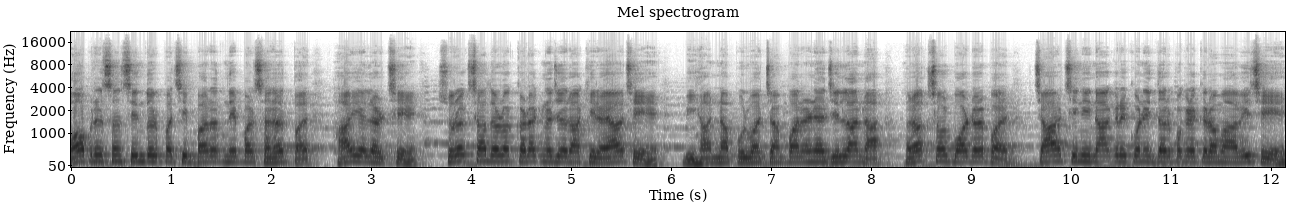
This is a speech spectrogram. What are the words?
ઓપરેશન સિંદુર પછી ભારત નેપાળ સરહદ પર હાઈ એલર્ટ છે. સુરક્ષા દળો કડક નજર રાખી રહ્યા છે. બિહારના પૂર્વ ચંપારણ જિલ્લાના રક્સોલ બોર્ડર પર ચાર ચીની નાગરિકોની ધરપકડ કરવામાં આવી છે.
